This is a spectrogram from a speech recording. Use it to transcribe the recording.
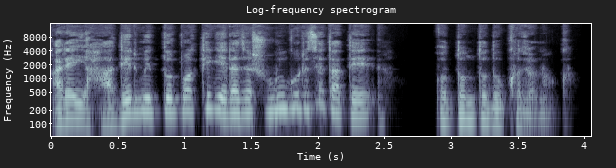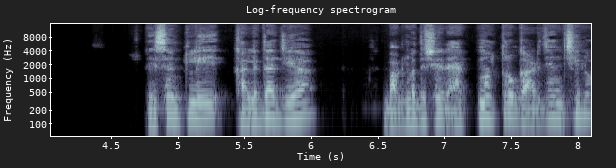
আর এই হাদির মৃত্যুর পর থেকে এরা যা শুরু করেছে তাতে অত্যন্ত দুঃখজনক। রিসেন্টলি খালেদা জিয়া বাংলাদেশের একমাত্র গার্জেন ছিল,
